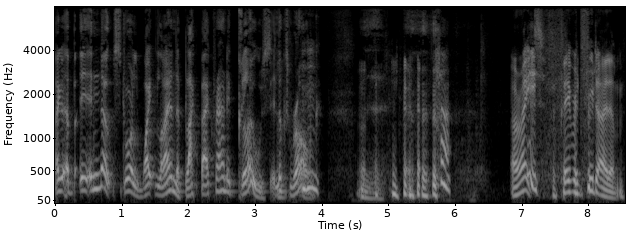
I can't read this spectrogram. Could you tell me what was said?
like uh, in notes. Draw a white line, a black background. It glows. It looks wrong. Huh? All right, favorite food item.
